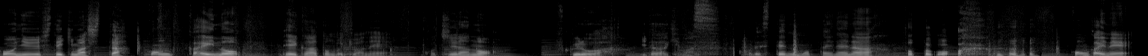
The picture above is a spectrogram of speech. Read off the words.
購入してきました。今回のテイクアウトの時はねこちらの袋がいただきます。これ捨てんのもったいないな。取っとこう。今回ね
